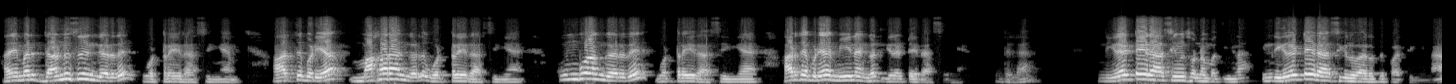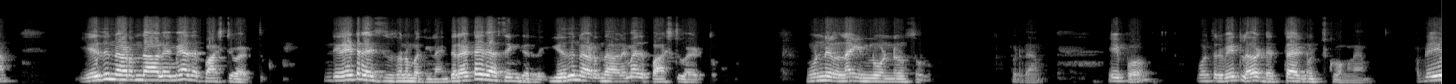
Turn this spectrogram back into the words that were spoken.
அதே மாதிரி தனுசுங்கிறது ஒற்றை ராசிங்க. அடுத்தபடியா மகரங்கிறது ஒற்றை ராசிங்க. கும்பங்கிறது ஒற்றை ராசிங்க. அடுத்தபடியா மீனங்கிறது இரட்டை ராசிங்க. இதுல இந்த இரட்டை ராசின்னு சொன்ன பாத்தீங்கன்னா இந்த இரட்டை ராசிகள் வர்றது பாத்தீங்கன்னா எது நடந்தாலுமே அதை பாசிட்டிவா எடுத்துக்கும். இந்த இரட்டை ராசி சொன்ன பார்த்தீங்களா இந்த இரட்டை ராசிங்கிறது எது நடந்தாலுமே அது பாசிட்டிவாக எடுத்துக்கும். ஒன்று இல்லைன்னா இன்னொன்னு சொல்லும். புரியுதா? இப்போ ஒருத்தர் வீட்டில் டெத் ஆயிருக்குன்னு வச்சுக்கோங்களேன். அப்படியே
